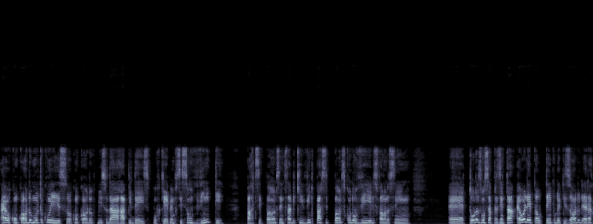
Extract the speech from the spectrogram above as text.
Ah, eu concordo muito com isso. Eu concordo com isso da rapidez. Porque, por exemplo, se são 20 participantes, a gente sabe que 20 participantes, quando eu vi eles falando assim, é, todas vão se apresentar. Eu olhei para o tempo do episódio, era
